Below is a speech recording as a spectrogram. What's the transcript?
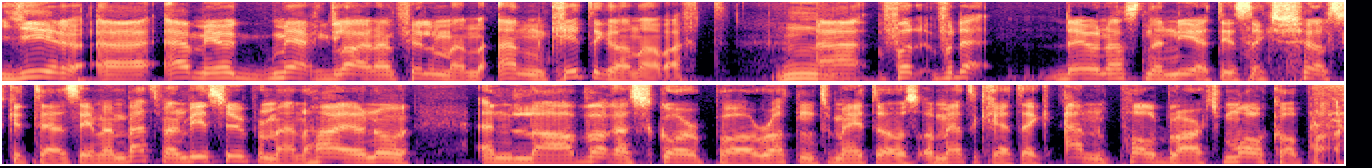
gir, eh, er mye mer glad i den filmen enn kritikerne har vært. Eh, for for det, det er jo nesten en nyhet i seg sjøl, si, men Batman v Superman har jo nå en lavere score på Rotten Tomatoes og Metakritikk enn Paul Blart Mallcop har.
